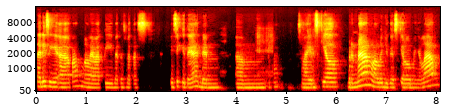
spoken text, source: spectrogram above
tadi sih uh, apa melewati batas-batas fisik gitu ya. Dan um, apa, selain skill berenang lalu juga skill menyelam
